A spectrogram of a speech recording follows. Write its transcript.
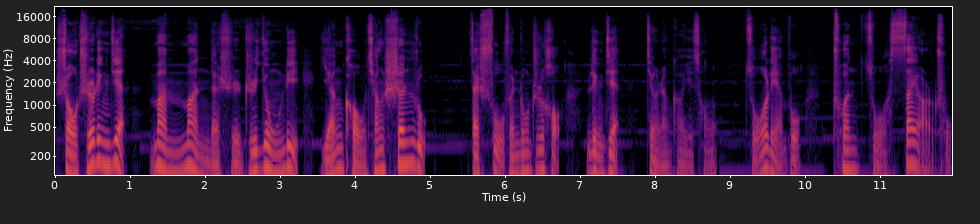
手持令箭，慢慢的使之用力沿口腔深入。在数分钟之后，令箭竟然可以从左脸部穿左腮而出。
